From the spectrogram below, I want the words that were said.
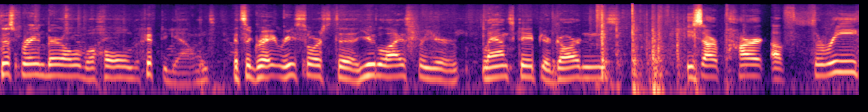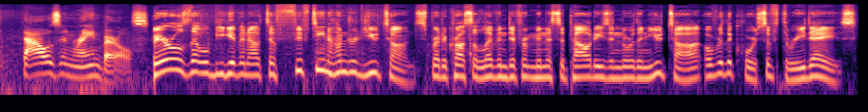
This rain barrel will hold 50 gallons. It's a great resource to utilize for your landscape, your gardens, these are part of 3,000 rain barrels. Barrels that will be given out to 1,500 Utahns spread across 11 different municipalities in northern Utah over the course of three days.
